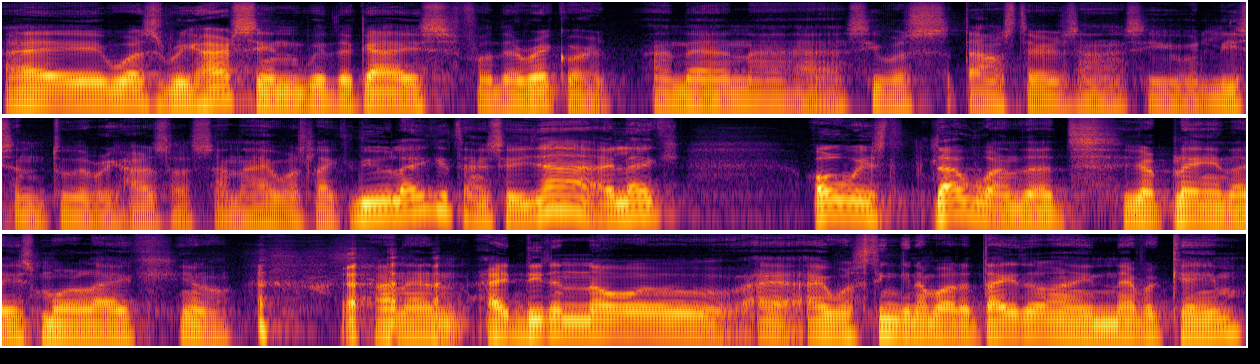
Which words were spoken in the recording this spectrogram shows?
I was rehearsing with the guys for the record, and then uh, she was downstairs and she listened to the rehearsals, and I was like, "Do you like it?" And I said, "Yeah, I like always that one that you're playing. That is more like you know." and then I didn't know. I, I was thinking about a title, and it never came.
